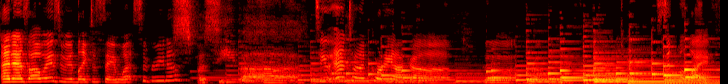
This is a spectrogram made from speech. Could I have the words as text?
And as always, we would like to say what, Sabrina? Spasiba. To Anton Koriaka, who wrote Simple Life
